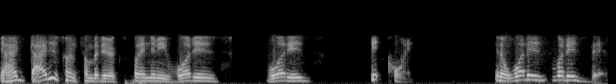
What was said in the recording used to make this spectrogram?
I, I just want somebody to explain to me what is what is Bitcoin. You know what is what is this?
